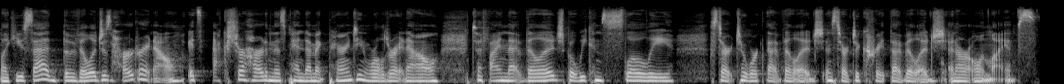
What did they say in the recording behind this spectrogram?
like you said, the village is hard right now. It's extra hard in this pandemic parenting world right now to find that village, but we can slowly start to work that village and start to create that village in our own lives.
